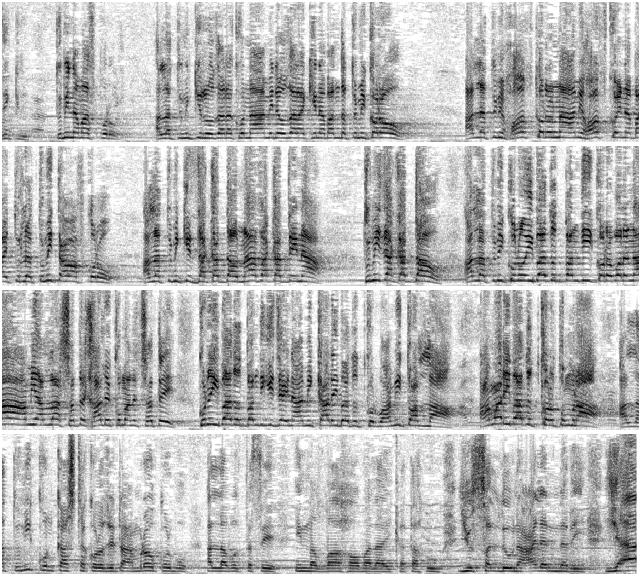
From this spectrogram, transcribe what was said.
জিক্রি। তুমি নামাজ পড়ো। আল্লাহ, তুমি কি রোজা রাখো? না, আমি রোজা রাখি না বান্দা, তুমি করো। আল্লাহ, তুমি হজ করো? না, আমি হজ করি না। বাইতুল্লাহ, তুমি তাওয়াফ করো। আল্লাহ, তুমি কি জাকাত দাও? না জাকাত দেই না। তুমি জাকাত দাও। আল্লাহ তুমি কোনো ইবাদত বান্দি করো বলে না আমি আল্লাহর সাথে খালে কোমালের সাথে কোনো ইবাদত বান্দি যাই না আমি কার ইবাদত করব? আমি তো আল্লাহ আমার ইবাদত করো তোমরা। আল্লাহ তুমি কোন কাজটা করো যেটা আমরাও করব? আল্লাহ বলতেছে ইন্নাল্লাহ ওয়া মালাইকাতাহু ইউসাল্লুনা আলান নবী। ইয়া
